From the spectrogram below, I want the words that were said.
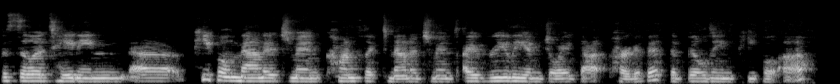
facilitating uh, people management, conflict management. I really enjoyed that part of it, the building people up.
